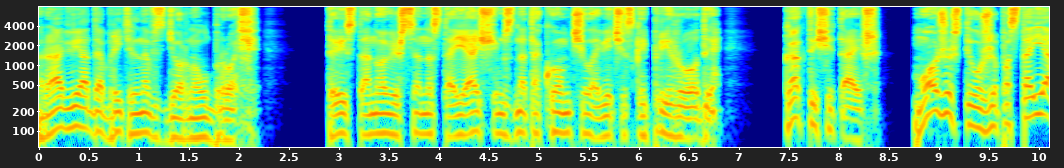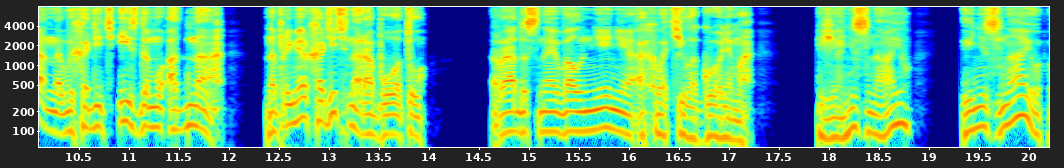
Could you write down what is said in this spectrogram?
Рави одобрительно вздернул бровь. «Ты становишься настоящим знатоком человеческой природы. Как ты считаешь, можешь ты уже постоянно выходить из дому одна? Например, ходить на работу?» Радостное волнение охватило голема. «Я не знаю. И не знаю,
